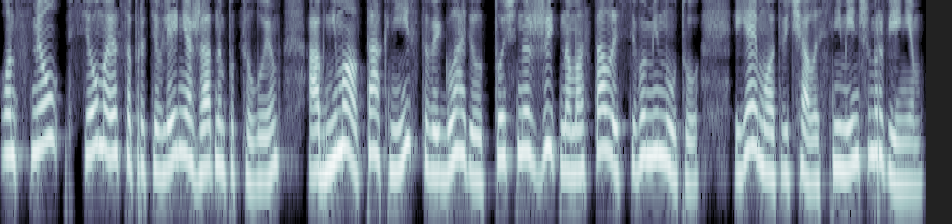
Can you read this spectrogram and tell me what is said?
Он смел все мое сопротивление жадным поцелуем, обнимал так неистово и гладил, точно жить нам осталось всего минуту, и я ему отвечала с не меньшим рвением.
